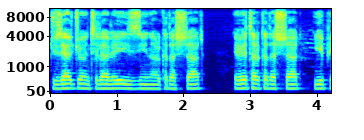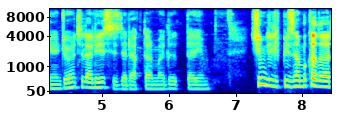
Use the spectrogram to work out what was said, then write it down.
güzel görüntüleri izleyin arkadaşlar. Evet arkadaşlar, yepyeni görüntüleri sizlere aktarmaktayım. Şimdilik bizden bu kadar.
